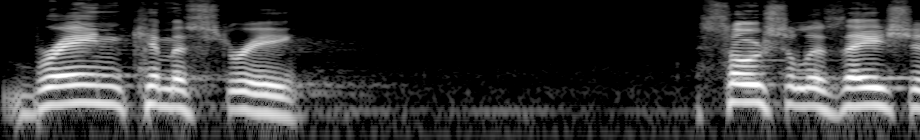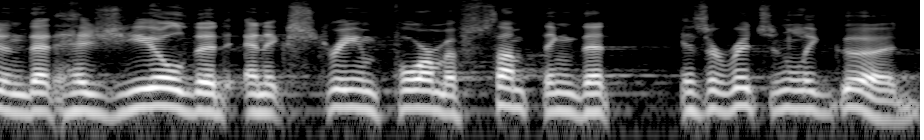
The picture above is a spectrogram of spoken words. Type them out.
brain chemistry, socialization that has yielded an extreme form of something that is originally good.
